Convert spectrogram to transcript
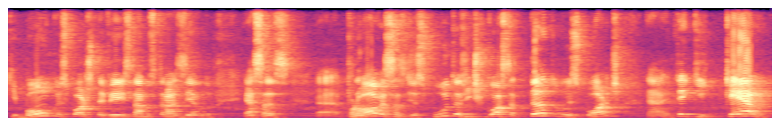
Que bom que o Esporte TV está nos trazendo essas é, prova, essas disputas, a gente gosta tanto do esporte, né? tem que quer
